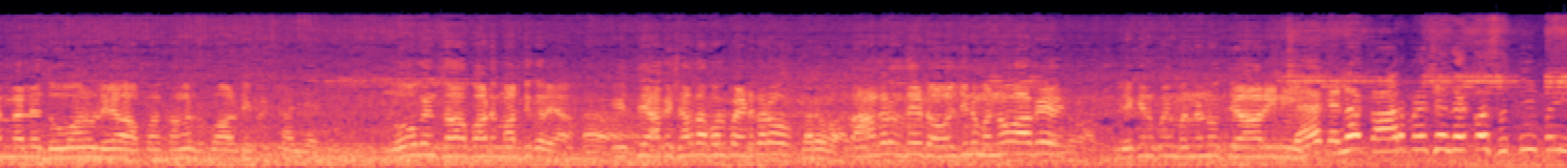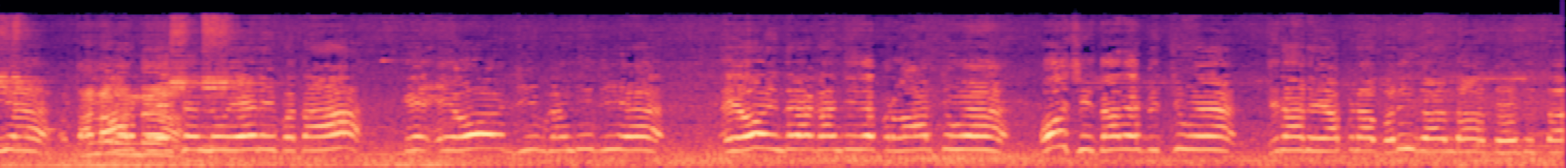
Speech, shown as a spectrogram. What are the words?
ਐਮਐਲਏ ਦੋਵਾਂ ਨੂੰ ਲਿਆ ਆਪਾਂ ਕਾਂਗਰਸ ਪਾਰਟੀ ਵਿੱਚ। ਲੋਕ ਇਨਸਾਫ ਪਾਰਟੀ ਮਰਜ ਕਰਿਆ। ਇੱਥੇ ਆ ਕੇ ਸ਼ਰਧਾ ਫੁੱਲ ਪੇਂਟ ਕਰੋ। ਕਾਂਗਰਸ ਦੇ ਅਡੋਲ ਜੀ ਨੂੰ ਮੰਨੋ ਆ ਕੇ ਲੇਕਿਨ ਕੋਈ ਮੰਨਣ ਨੂੰ ਤਿਆਰ ਹੀ ਨਹੀਂ। ਮੈਂ ਕਹਿੰਦਾ ਕਾਰਪੋਰੇਸ਼ਨ ਦੇਖੋ ਸੁੱਤੀ ਪਈ ਹੈ। ਕਾਰਪੋਰੇਸ਼ਨ ਨੂੰ ਇਹ ਨਹੀਂ ਪਤਾ ਕਿ ਇਹ ਉਹ ਰਾਜੀਵ ਗਾਂਧੀ ਜੀ ਹੈ ਇਹ ਉਹ ਇੰਦਰਾ ਗਾਂਧੀ ਦੇ ਪਰਿਵਾਰ ਚੋਂ ਹੈ। ਉਹ ਸ਼ਹੀਦਾਂ ਦੇ ਵਿੱਚੋਂ ਹੈ ਜਿਨ੍ਹਾਂ ਨੇ ਆਪਣਾ ਬਲੀਦਾਨ ਦਾ ਦੇ ਦਿੱਤਾ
